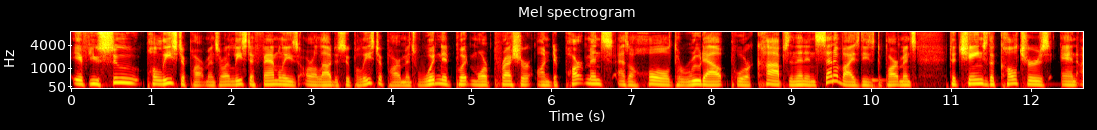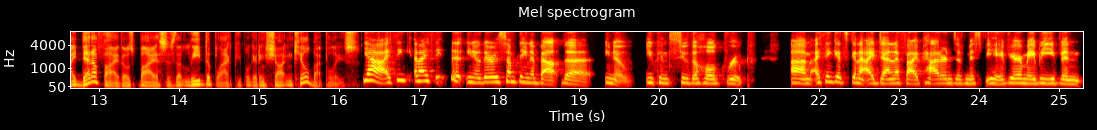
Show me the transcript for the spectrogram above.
if you sue police departments, or at least if families are allowed to sue police departments, wouldn't it put more pressure on departments as a whole to root out poor cops and then incentivize these departments to change the cultures and identify those biases that lead to black people getting shot and killed by police? Yeah, I think, and I think that, you know, there is something about the, you know, you can sue the whole group. Um, I think it's going to identify patterns of misbehavior, maybe even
